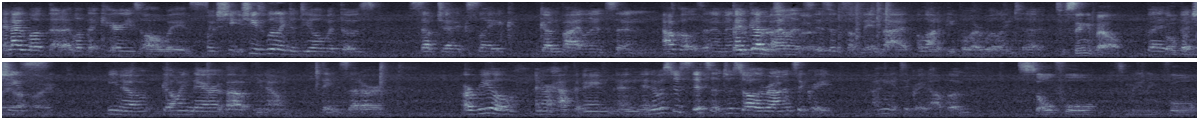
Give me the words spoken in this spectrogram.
and I love that. I love that Carrie's always so she she's willing to deal with those subjects like gun violence and alcoholism, and, and gun violence that- isn't something that a lot of people are willing to, To sing about but openly, but she's like you know going there about you know things that are are real and are happening, and, and it was just it's a, just all around. It's a great. I think it's a great album. It's soulful. It's meaningful.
